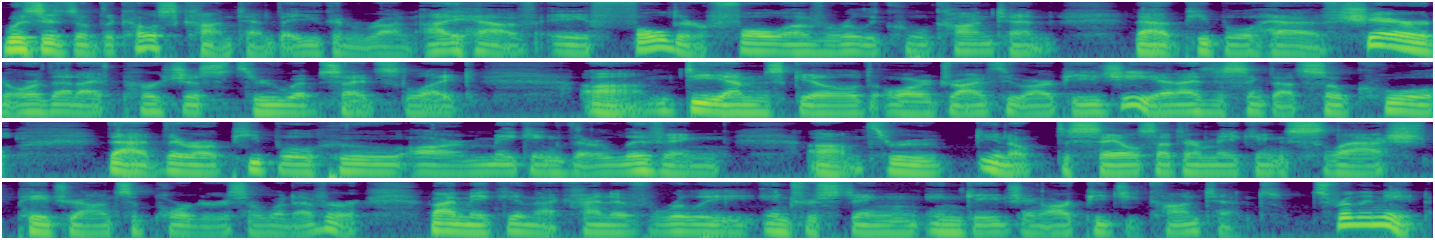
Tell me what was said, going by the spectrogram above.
Wizards of the Coast content that you can run. I have a folder full of really cool content that people have shared or that I've purchased through websites like um, DM's Guild or Drive Through RPG. And I just think that's so cool that there are people who are making their living um, through you know the sales that they're making slash Patreon supporters or whatever by making that kind of really interesting, engaging RPG content. It's really neat.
